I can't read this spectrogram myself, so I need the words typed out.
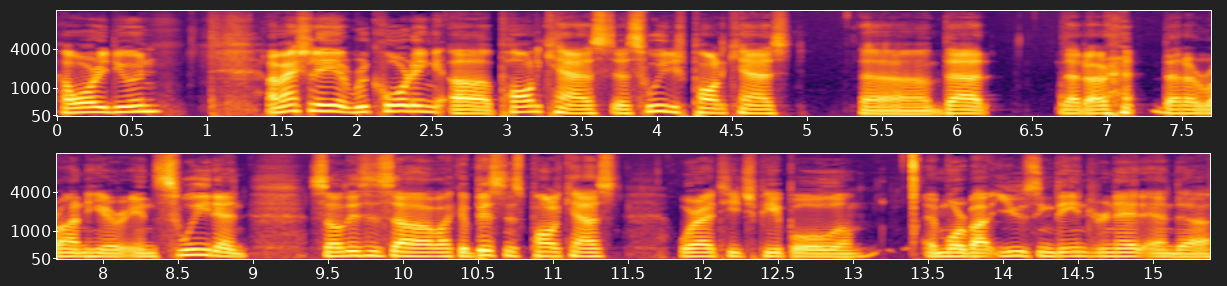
How are you doing? I'm actually recording a podcast, a Swedish podcast uh, that that are that I run here in Sweden. So this is uh, like a business podcast where I teach people um, more about using the internet and uh,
